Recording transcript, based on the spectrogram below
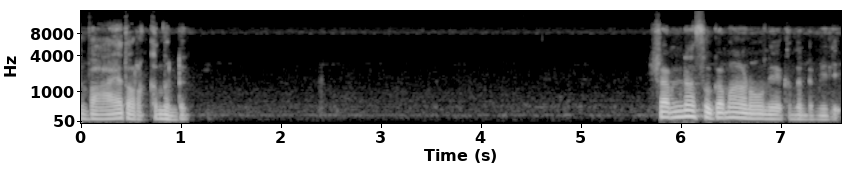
വായ തുറക്കുന്നുണ്ട്. ഷംന സുഖമാണോ എന്ന് കേൾക്കുന്നുണ്ട് മിലി.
